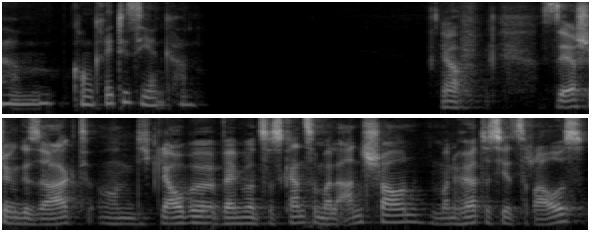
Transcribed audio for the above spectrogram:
ähm, konkretisieren kann. Ja, sehr schön gesagt. Und ich glaube, wenn wir uns das Ganze mal anschauen, man hört es jetzt raus,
